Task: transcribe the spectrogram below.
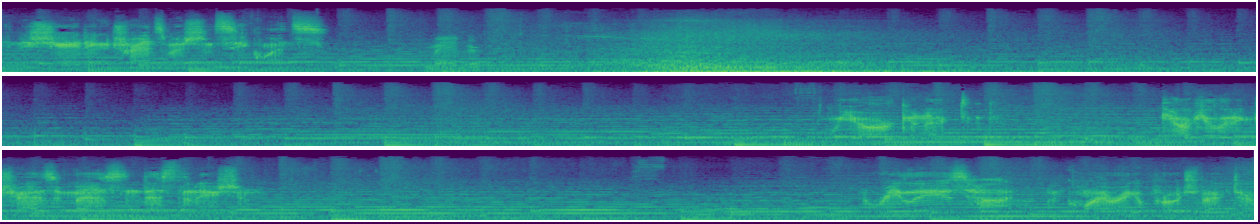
Initiating transmission sequence. Commander? We are connected. Calculating transit mass and destination. The relay is hot, acquiring approach vector.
